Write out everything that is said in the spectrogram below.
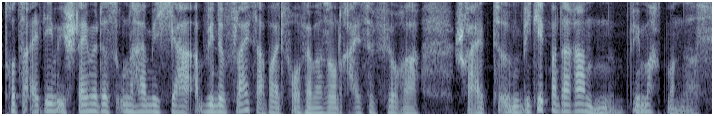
Trotz alledem, ich stelle mir das unheimlich ja wie eine Fleißarbeit vor, wenn man so einen Reiseführer schreibt. Hm, wie geht man daran? Wie macht man das?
